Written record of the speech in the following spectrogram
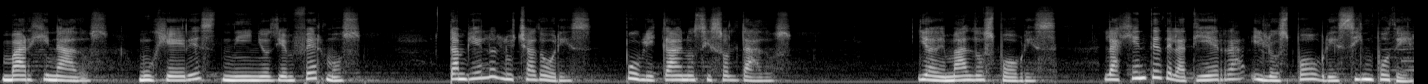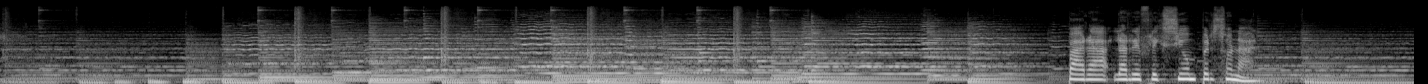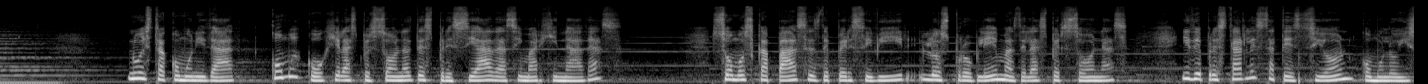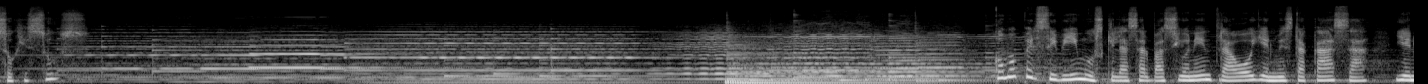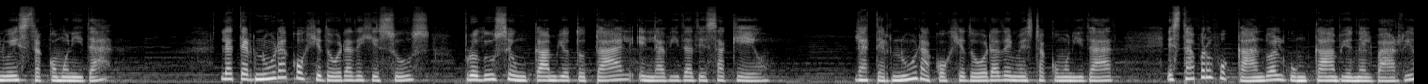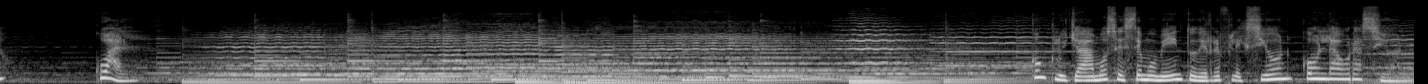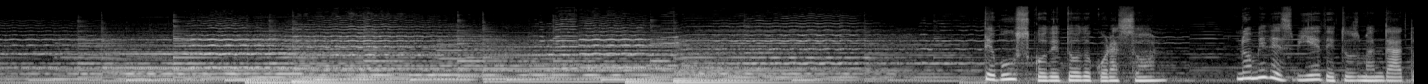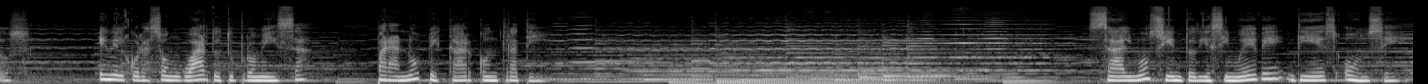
marginados, mujeres, niños y enfermos, también los luchadores, publicanos y soldados, y además los pobres, la gente de la tierra y los pobres sin poder. Para la reflexión personal. Nuestra comunidad, ¿cómo acoge a las personas despreciadas y marginadas? Somos capaces de percibir los problemas de las personas y de prestarles atención como lo hizo Jesús. Percibimos que la salvación entra hoy en nuestra casa y en nuestra comunidad? La ternura acogedora de Jesús produce un cambio total en la vida de Saqueo. La ternura acogedora de nuestra comunidad está provocando algún cambio en el barrio. ¿Cuál? Concluyamos este momento de reflexión con la oración. te busco de todo corazón. No me desvíe de tus mandatos. En el corazón guardo tu promesa para no pecar contra ti. Salmo 119, 10, 11.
